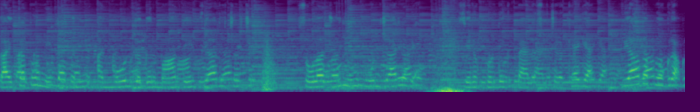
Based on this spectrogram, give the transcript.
ਗਾਇਕਾ ਤੋਂ ਨੇਤਾ ਬਣੀ ਅਨਮੋਲ ਗਗਨ ਮਾਨ ਦੇ ਵਿਆਹ ਦੀ ਚਰਚਾ। 16 ਜੂਨ ਨੂੰ ਹੋਣ ਜਾ ਰਿਹਾ ਹੈ। ਜ਼ੀਰਕਪੁਰ ਦੇ ਇੱਕ ਪੈਲਸ ਵਿੱਚ ਰੱਖਿਆ ਗਿਆ ਵਿਆਹ ਦਾ ਪ੍ਰੋਗਰਾਮ।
